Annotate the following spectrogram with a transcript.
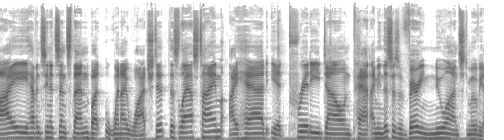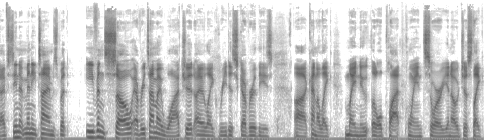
I haven't seen it since then, but when I watched it this last time, I had it pretty down pat. I mean, this is a very nuanced movie. I've seen it many times, but even so, every time I watch it, I like rediscover these uh, kind of like minute little plot points, or you know, just like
